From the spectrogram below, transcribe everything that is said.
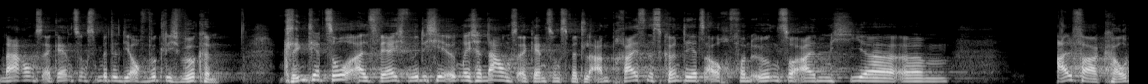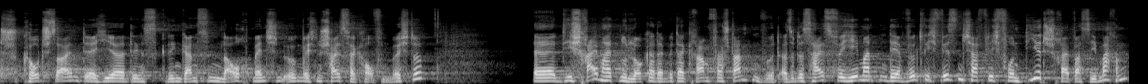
Nahrungsergänzungsmittel, die auch wirklich wirken. Klingt jetzt so, als wäre ich, würde ich hier irgendwelche Nahrungsergänzungsmittel anpreisen. Es könnte jetzt auch von irgend so einem hier ähm, Alpha-Coach Coach sein, der hier den, den ganzen Lauchmenschen irgendwelchen Scheiß verkaufen möchte. Äh, die schreiben halt nur locker, damit der Kram verstanden wird. Also das heißt, für jemanden, der wirklich wissenschaftlich fundiert schreibt, was sie machen,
